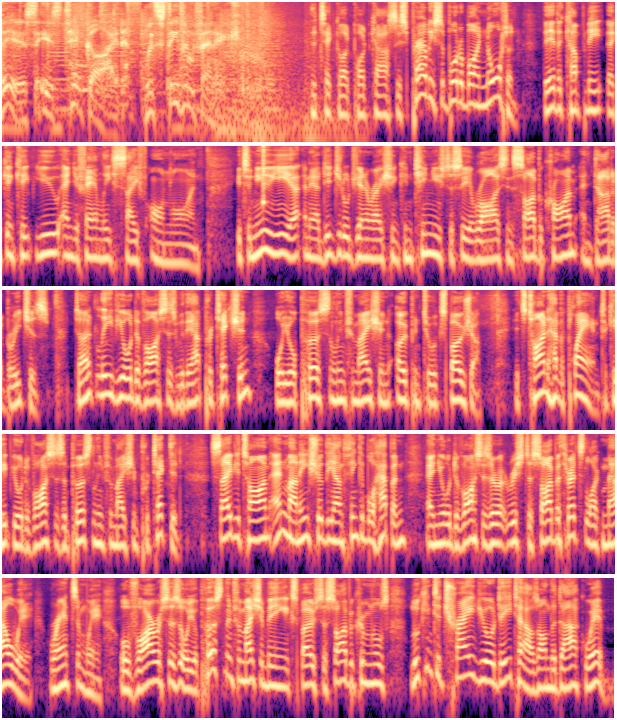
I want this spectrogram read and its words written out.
This is Tech Guide with Stephen Fenech. The Tech Guide podcast is proudly supported by Norton. They're the company that can keep you and your family safe online. It's a new year, and our digital generation continues to see a rise in cybercrime and data breaches. Don't leave your devices without protection or your personal information open to exposure. It's time to have a plan to keep your devices and personal information protected. Save your time and money should the unthinkable happen and your devices are at risk to cyber threats like malware, ransomware, or viruses, or your personal information being exposed to cyber criminals looking to trade your details on the dark web.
